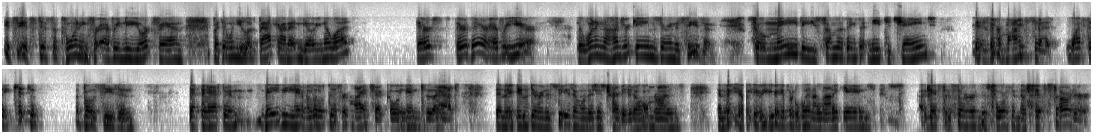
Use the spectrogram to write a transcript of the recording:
it's it's disappointing for every New York fan. But then when you look back on it and go, you know what? They're they're there every year. They're winning 100 games during the season. So maybe some of the things that need to change is their mindset once they get to the postseason that they have to maybe have a little different mindset going into that than they do during the season when they're just trying to hit home runs and you know you're able to win a lot of games against the third, the fourth, and the fifth starter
